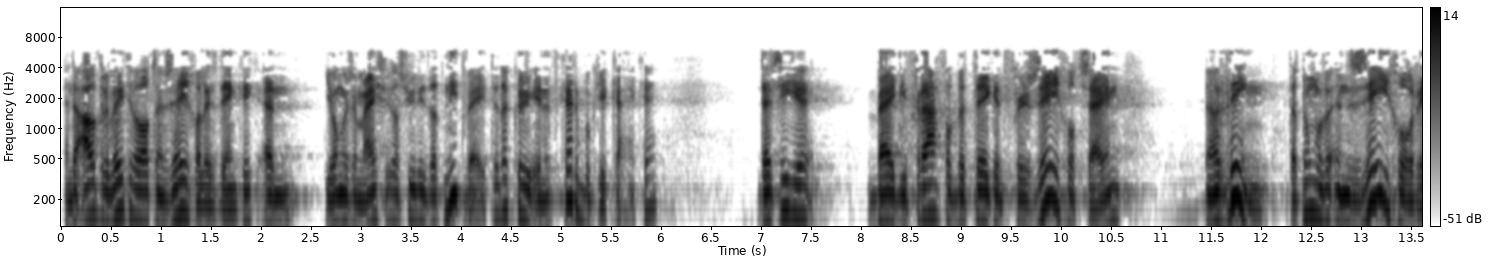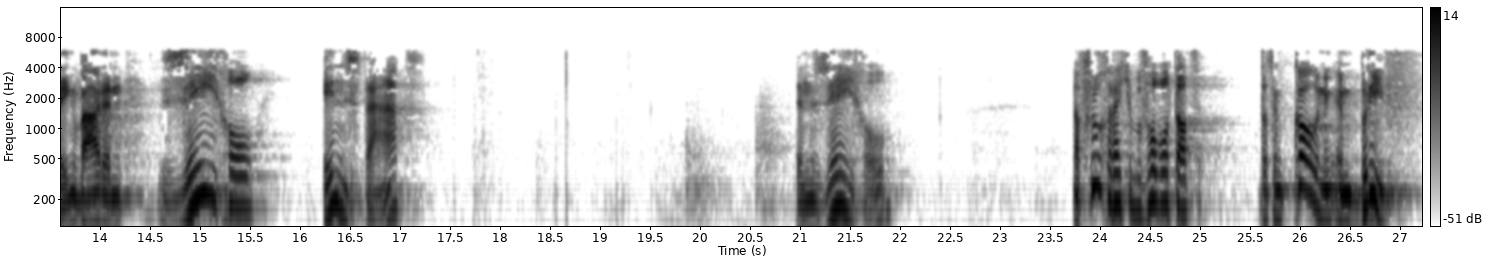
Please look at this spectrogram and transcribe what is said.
En de ouderen weten wel wat een zegel is, denk ik. En jongens en meisjes, als jullie dat niet weten, dan kun je in het kerkboekje kijken. Daar zie je bij die vraag wat betekent verzegeld zijn, een ring. Dat noemen we een zegelring, waar een zegel in staat. Een zegel. Nou, vroeger had je bijvoorbeeld dat, dat een koning een brief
